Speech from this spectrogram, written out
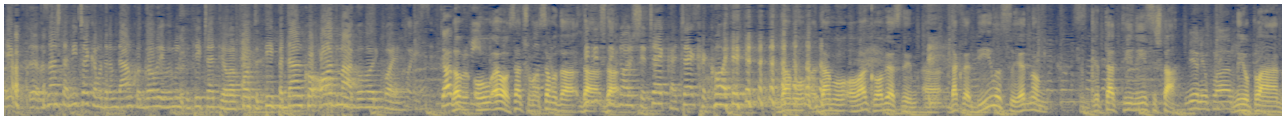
E, e, znaš šta, mi čekamo da nam Danko odgovori, imali smo 3-4 ova fototipa. Danko, odmah govori ko je. Dobro, o, evo, sad ćemo samo da, da, vidiš da da, ignoriše, čekaj, čekaj, ko je? da, mu, da mu ovako objasnim. Dakle, bilo su jednom, kad tad ti nisi šta? Bio ni u planu. Ni u planu.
